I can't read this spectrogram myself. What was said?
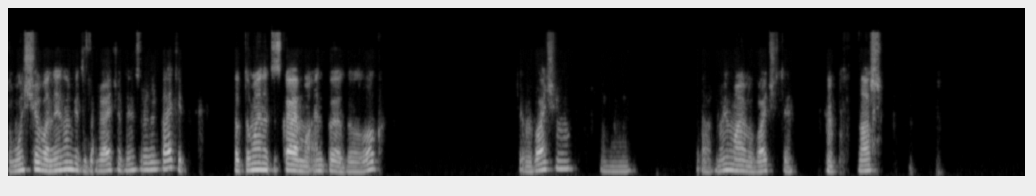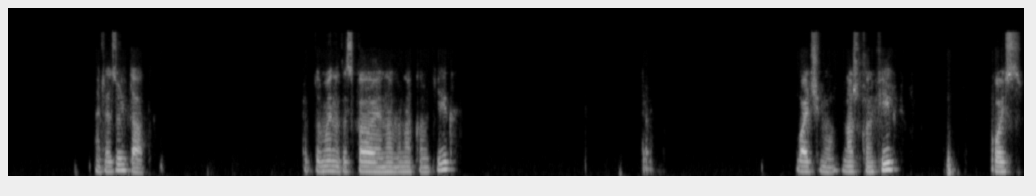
Тому що вони нам відображають один з результатів. Тобто ми натискаємо np-dialog. Що ми бачимо? Так, ми маємо бачити наш результат. Тобто ми натискаємо на, на config. Бачимо наш конфіг. Ось.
